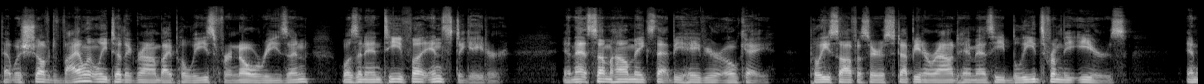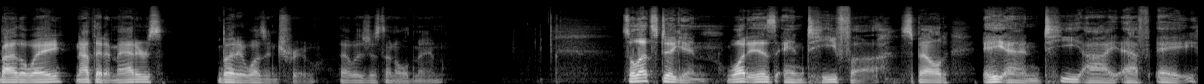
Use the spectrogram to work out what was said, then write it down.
that was shoved violently to the ground by police for no reason was an Antifa instigator, and that somehow makes that behavior okay. Police officers stepping around him as he bleeds from the ears. And by the way, not that it matters, but it wasn't true. That was just an old man. So let's dig in. What is Antifa? Spelled A N T I F A.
